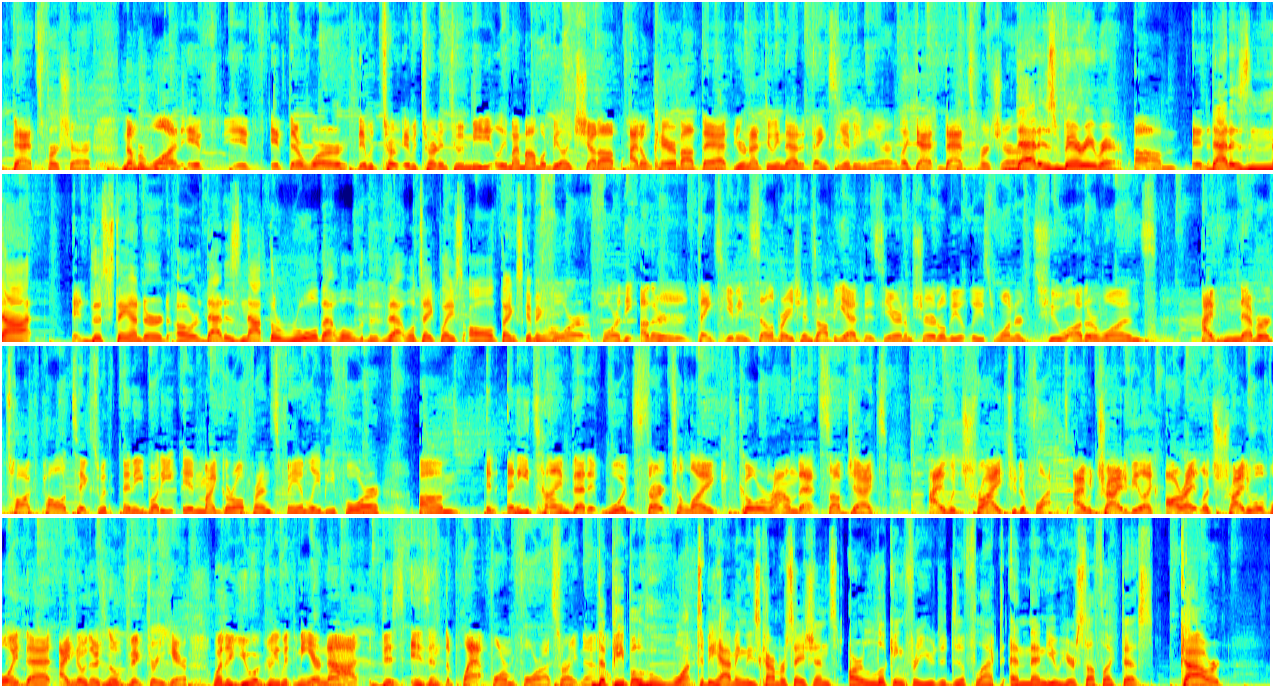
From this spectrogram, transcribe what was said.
that's for sure. Number one, if if if there were, it would turn it would turn into immediately. My mom would be like, "Shut up! I don't care about that. You're not doing that at Thanksgiving here." Like that. That's for sure. That is very rare. um, and That is not the standard, or that is not the rule that will that will take place all Thanksgiving long. for for the other Thanksgiving celebrations I'll be at this year, and I'm sure it'll be at least one or two other ones. I've never talked politics with anybody in my girlfriend's family before. Um, and any time that it would start to like go around that subject, I would try to deflect. I would try to be like, all right, let's try to avoid that. I know there's no victory here. Whether you agree with me or not, this isn't the platform for us right now. The people who want to be having these conversations are looking for you to deflect, and then you hear stuff like this Coward.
